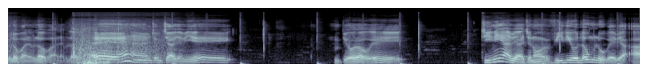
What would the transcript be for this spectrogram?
ဘလို့ပါလဲဘလို့ပါလဲဘလို့ပါအေးကျုပ်ကြရမြေမပြောတော့ဝေး ဒီနေ့ကဗျာကျွန်တော်ဗီဒီယိုလုံးမလို့ပဲဗျာအာ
